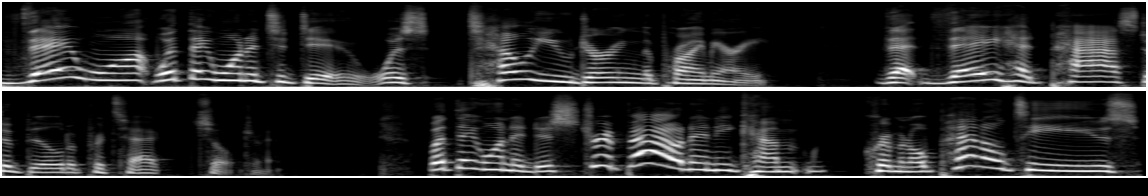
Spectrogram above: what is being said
They want what they wanted to do was tell you during the primary that they had passed a bill to protect children but they wanted to strip out any chem- criminal penalties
